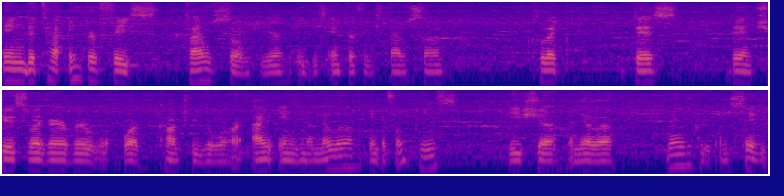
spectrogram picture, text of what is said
in the interface time zone here in this interface time zone click this then choose whatever what country you are. I'm in Manila in the Philippines, Asia, Manila. Then click on save.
